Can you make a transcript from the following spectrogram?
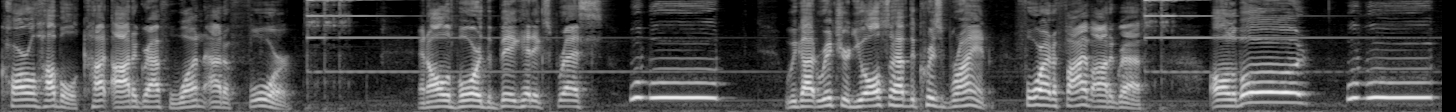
Carl Hubbell, cut autograph one out of four. And all aboard the Big Hit Express. Whoop whoop. We got Richard. You also have the Kris Bryant, four out of five autographs. All aboard. Whoop whoop.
